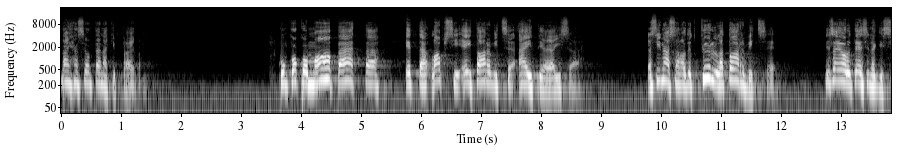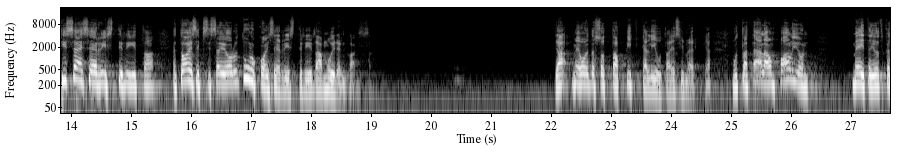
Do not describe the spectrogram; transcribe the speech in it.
Näinhän se on tänäkin päivänä. Kun koko maa päättää, että lapsi ei tarvitse äitiä ja isää, ja sinä sanot, että kyllä tarvitsee, niin sä joudut ensinnäkin sisäiseen ristiriitaan ja toiseksi sä joudut ulkoiseen ristiriitaan muiden kanssa. Ja me voitaisiin ottaa pitkä liuta esimerkkejä. Mutta täällä on paljon meitä, jotka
